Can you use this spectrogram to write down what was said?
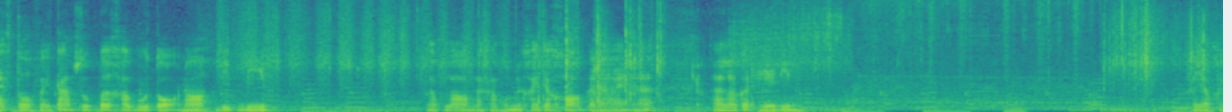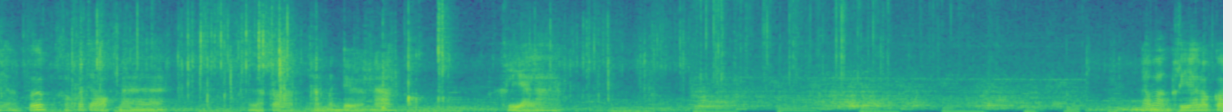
a s t r o p h y t u m Super c a b u t o เนาะบีบบีบรอบๆนะครับผมหรือใครจะเคาะก็ได้นะ แล้วเราก็เทดิน ขยับขยับปุ๊บเขาก็จะออกมา แล้วก็ทำเหมือนเดิมนะ เคลียร์ราก ระหว่างเคลียร์เราก็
